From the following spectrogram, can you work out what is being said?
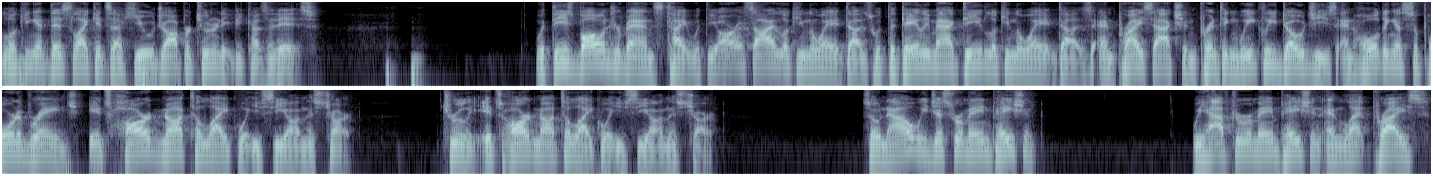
Looking at this like it's a huge opportunity because it is. With these Bollinger Bands tight, with the RSI looking the way it does, with the daily MACD looking the way it does, and price action printing weekly dojis and holding a supportive range, it's hard not to like what you see on this chart. Truly, it's hard not to like what you see on this chart. So now we just remain patient. We have to remain patient and let price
